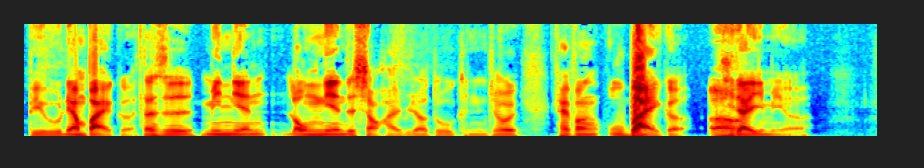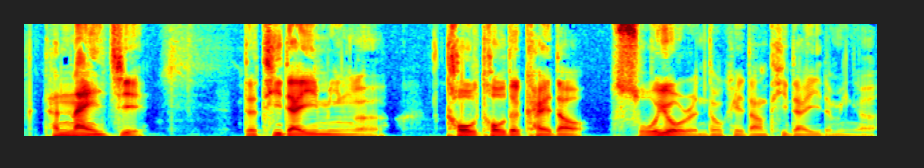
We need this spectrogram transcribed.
比如两百个，但是明年龙年的小孩比较多，可能就会开放五百个替代役名额。Uh. 他那一届的替代役名额偷偷的开到所有人都可以当替代役的名额，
